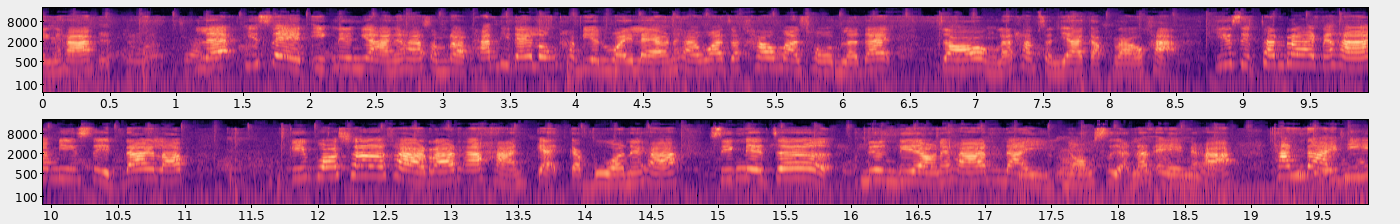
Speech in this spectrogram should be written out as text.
งนะคะ และพิเศษอีกหนึ่งอย่างนะคะสำหรับท่านที่ได้ลงทะเบียนไว้แล้วนะคะ ว่าจะเข้ามาชมและได้ จองและทำสัญญากับเราค่ะ 20 ท่านแรกนะคะ มีสิทธิ์ได้รับกิฟต์วอเชอร์ค่ะ ร้านอาหารแกะกับบัวนะคะซิกเนเจอร์หนึ่งเดียวนะคะ ในหนองเสือนั่นเองนะคะ ท่านใดที่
